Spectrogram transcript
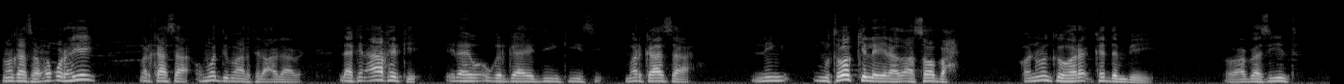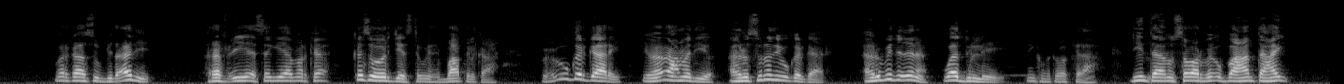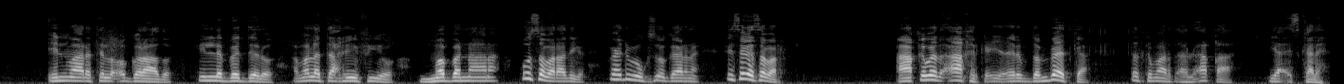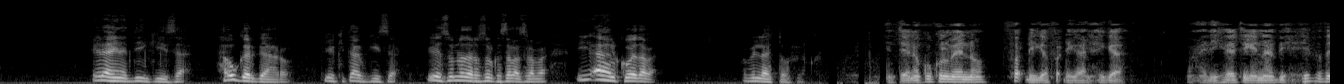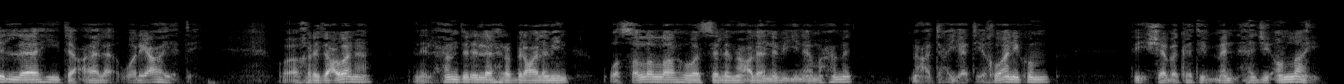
Nimankaas waxu qurxiyey markaasaa ummaddii maaragtay la cadaabay laakiin aakhirkii ilaahay waa u gargaaray diinkiisii markaasaa nin mutawakil la yidhahdo ah soo baxay oo nimankii hore ka dambeeyey oo cabaasiyiinta. Markaasuu bidcadii rafciyey isagiyaa marka ka soo horjeesta wixii baatilka ah. Wuxuu u gargaaray imaam axmed iyo ahlu sunnadii u gargaaray. Ahlu bidcina waa dulleeyey. Ninka mutawakil ahaa. Diintaanu sabar bay u baahan tahay in maaragtay la ogolaado in la bedelo ama la taxriifiyo. Ma banaana u sabar adiga. Wix uu ku soo gaarana. Isaga sabar. Caaqibada aakhirka iyo cirib dambeedka dadka maarata ahluxaqa ah yaa iska leh. Ilaahayna diinkiisa ha u gargaaro iyo kitaabkiisa iyo sunnada rasuulka sal slm iyo ahalkoodaba wabilahi towfiiq intaynu ku kulmayno fadhiga fadhigan xiga waxaan idinkala tegaynaa bixifdi illaahi tacaala wa ricaayatih wa dacwaana an alxamdu lilaahi rabbi alcaalamiin w sala allahu wslama cla nabiyina muxamed maca taxiyaati ikhwanikum fi shabakati manhaji online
